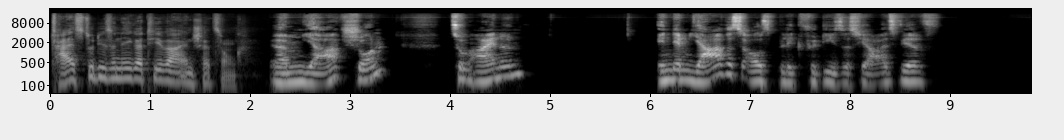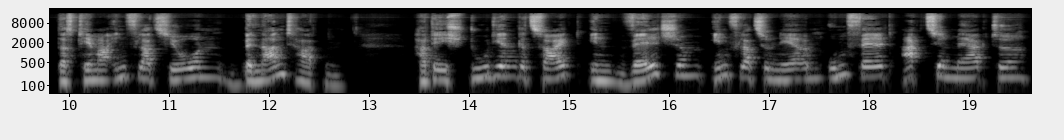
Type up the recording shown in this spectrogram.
Teilst du diese negative Einschätzung? Ähm, ja, schon. Zum einen in dem Jahresausblick für dieses Jahr, als wir das Thema Inflation benannt hatten, hatte ich Studien gezeigt, in welchem inflationären Umfeld Aktienmärkte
